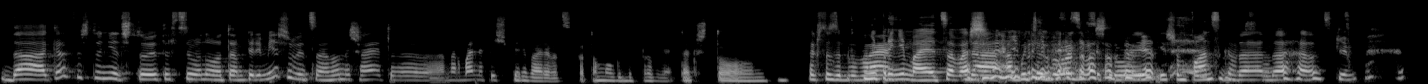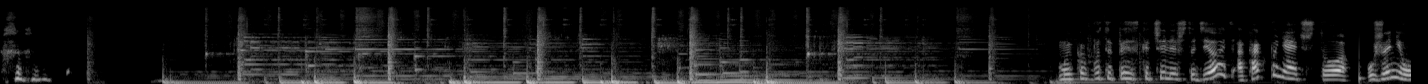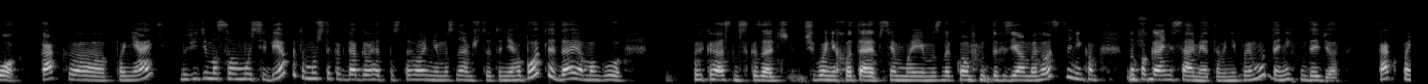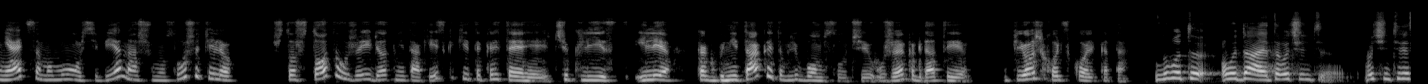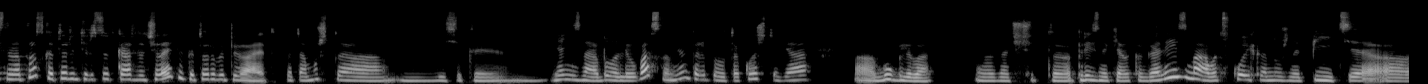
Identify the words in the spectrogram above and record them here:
Да, оказывается, что нет, что это все, ну, там перемешивается, оно мешает э, нормально пище перевариваться, потом могут быть проблемы. Так что так что забываем. Не принимается ваш, да, не а принимается ваш. И шампанское. Да, да, с кем. Мы как будто перескочили, что делать, а как понять, что уже не ок? Как э, понять? Ну, видимо, самому себе, потому что когда говорят посторонние, мы знаем, что это не работает, да, я могу прекрасно сказать, чего не хватает всем моим знакомым, друзьям и родственникам, но пока они сами этого не поймут, до них не дойдет. Как понять самому себе, нашему слушателю, что что-то уже идет не так. Есть какие-то критерии, чек-лист, или как бы не так это в любом случае уже, когда ты пьешь хоть сколько-то? Ну вот, э, ой, да, это очень, очень интересный вопрос, который интересует каждого человека, который выпивает. Потому что если ты... Я не знаю, было ли у вас, но у меня, например, было такое, что я а, гуглила, э, значит, э, признаки алкоголизма, а вот сколько нужно пить,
